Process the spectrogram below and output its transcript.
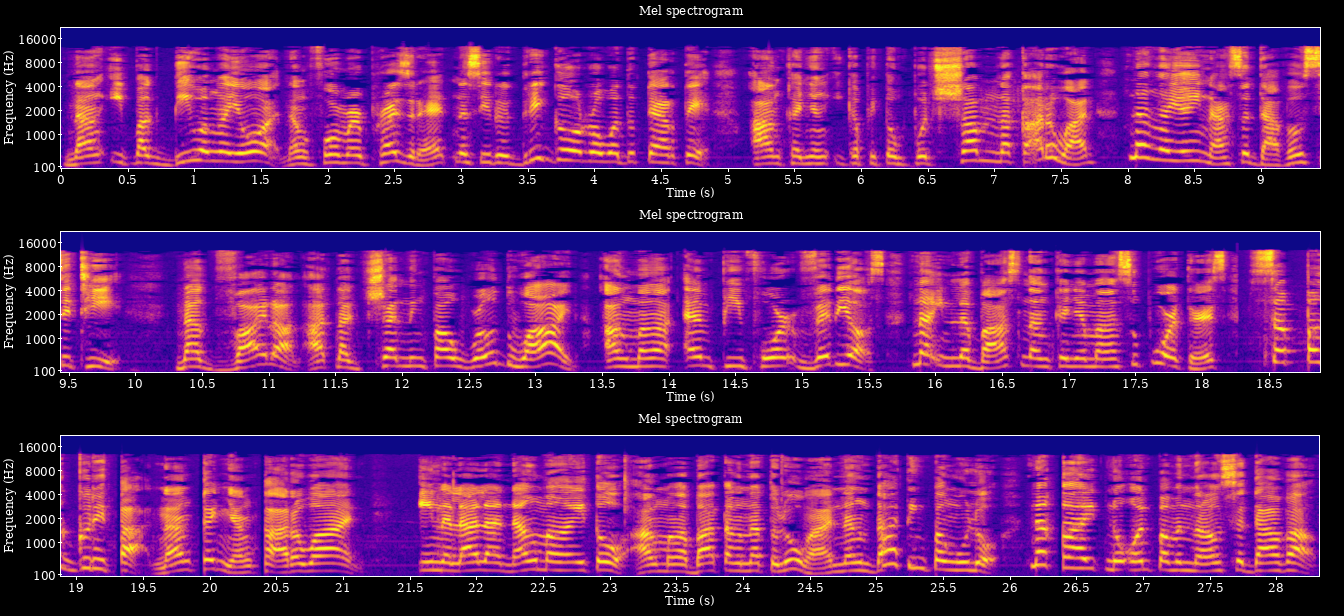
ng ipagdiwa ngayon ng former president na si Rodrigo Roa Duterte ang kanyang ikapitumpu't siyam na kaarawan na ngayon nasa Davao City. Nag-viral at nag-trending pa worldwide ang mga MP4 videos na inlabas ng kanyang mga supporters sa paggunita ng kanyang kaarawan. Inalala ng mga ito ang mga batang natulungan ng dating Pangulo na kahit noon pa man raw sa Davao,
